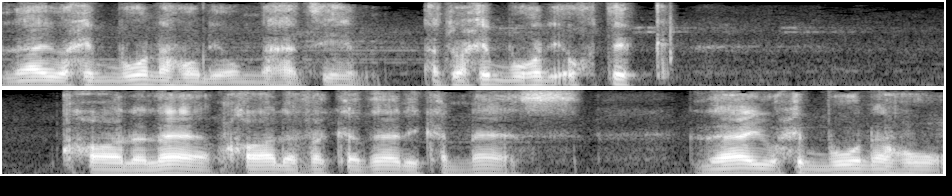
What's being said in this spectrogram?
لا يحبونه لأمهاتهم. أتحبه لأختك؟ قال لا. قال فكذلك الناس لا يحبونه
